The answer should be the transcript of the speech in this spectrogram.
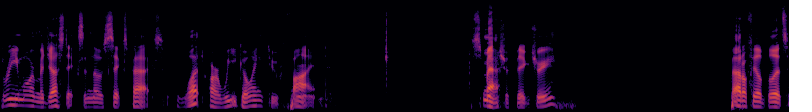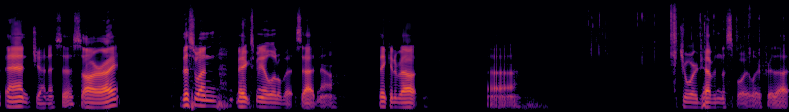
three more Majestics in those six packs. What are we going to find? Smash with Big Tree. Battlefield Blitz and Genesis. All right. This one makes me a little bit sad now. Thinking about uh, George having the spoiler for that.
